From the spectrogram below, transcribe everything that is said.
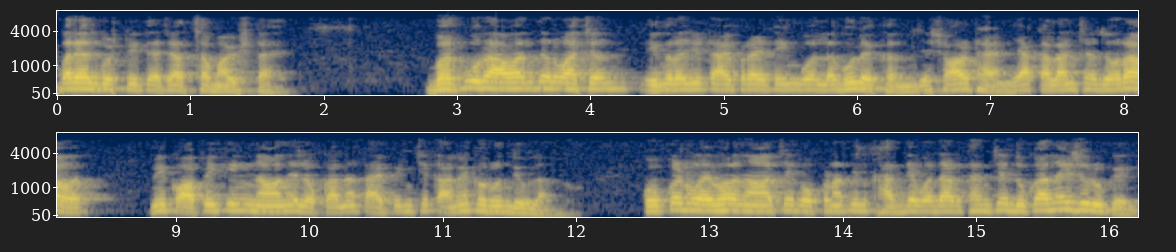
बऱ्याच गोष्टी त्याच्यात समाविष्ट आहेत. भरपूर आवांतर वाचन इंग्रजी टायपरायटिंग व लघुलेखन म्हणजे शॉर्ट हँड या कलांच्या जोरावर मी कॉपी किंग नावाने लोकांना टायपिंगची कामे करून देऊ लागलो. कोकण वैभव नावाचे कोकणातील खाद्यपदार्थांचे दुकानही सुरू केली.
